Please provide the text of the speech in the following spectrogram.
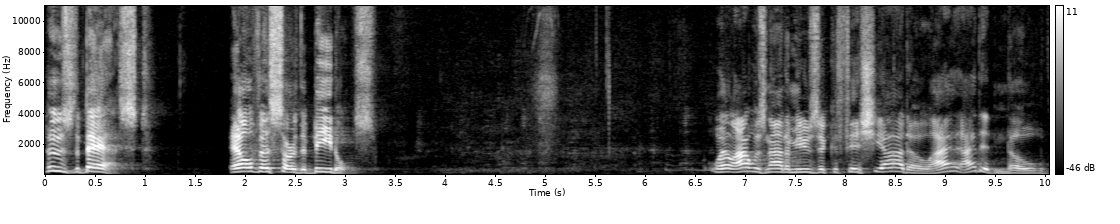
Who's the best? Elvis or the Beatles? Well, I was not a music aficionado. I, I didn't know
